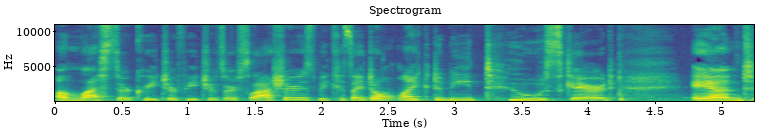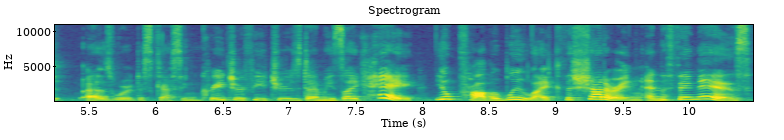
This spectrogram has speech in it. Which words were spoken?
unless they're creature features or slashers because I don't like to be too scared. And as we're discussing creature features, Demi's like, hey, you'll probably like The Shuddering. And the thing is,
